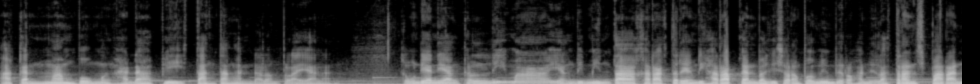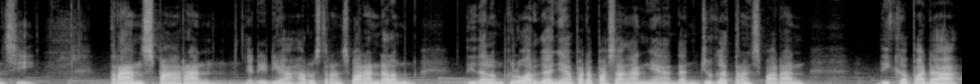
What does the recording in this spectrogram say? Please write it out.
akan mampu menghadapi tantangan dalam pelayanan. Kemudian yang kelima yang diminta karakter yang diharapkan bagi seorang pemimpin rohani adalah transparansi. Transparan. Jadi dia harus transparan dalam di dalam keluarganya pada pasangannya dan juga transparan di kepada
